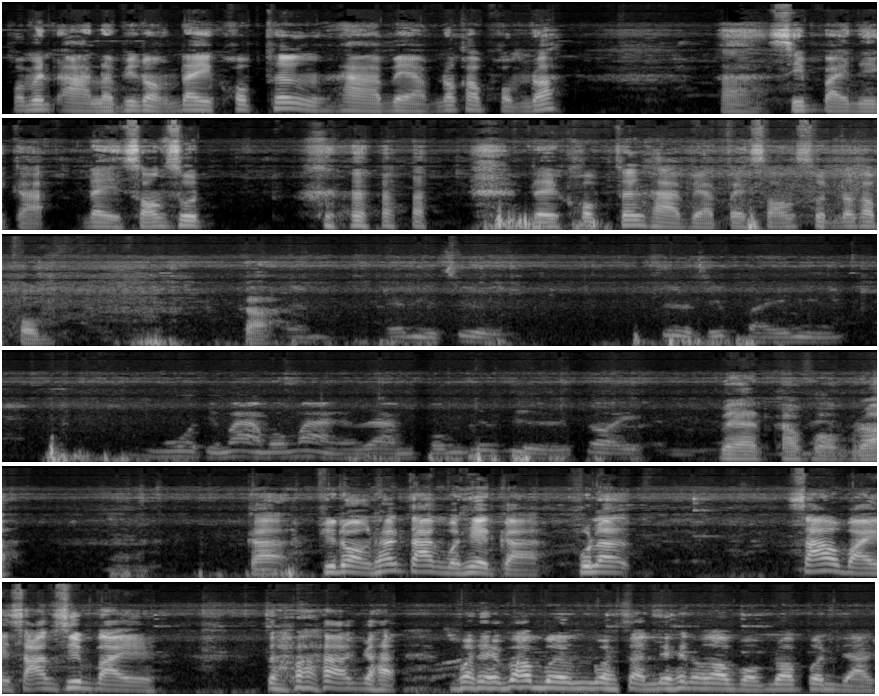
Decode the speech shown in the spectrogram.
เพราะม่นอ่านแล้วพี่น้องได้ครบเทิงหาแบบนะครับผมเนาะอ่าซิปใบนี้ก็ได้สองสุดได้ครบเทิงหาแบบไปสองสุดนะครับผมก็เอ็นนี่ชื่อชื่อสิบไปนี่โมสิมาบ่มาก็ร่างผมคือชื่อจอยอันนี้แม่นครับผมเนาะก็พี่น้องทั้งต่างประเทศก็ผู้ละ20ใบ30ใบแต่ว่าก็บ่ได้มาเบิ่งว่าซั่นเด้เนาะครับผมเนาะเพิ่นอยาก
